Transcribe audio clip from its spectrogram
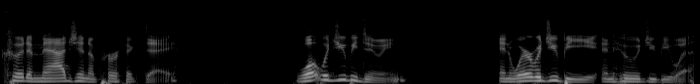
could imagine a perfect day what would you be doing and where would you be and who would you be with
